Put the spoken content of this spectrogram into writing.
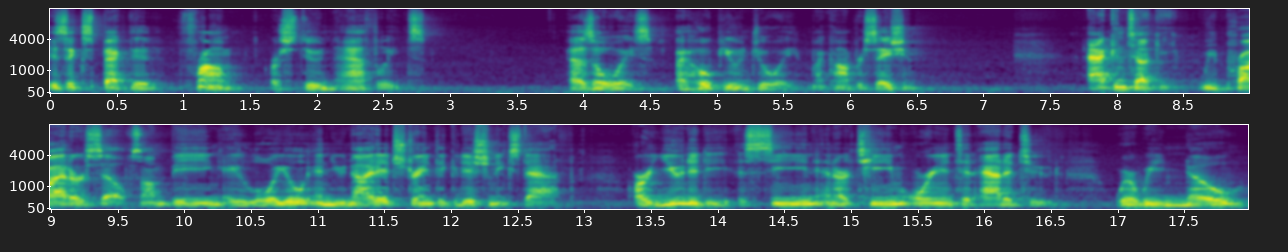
is expected from our student athletes. As always, I hope you enjoy my conversation. At Kentucky, we pride ourselves on being a loyal and united strength and conditioning staff. Our unity is seen in our team oriented attitude, where we know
